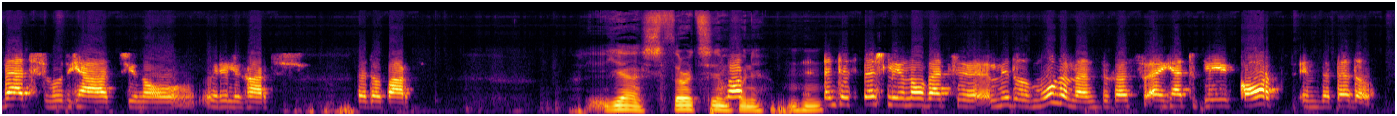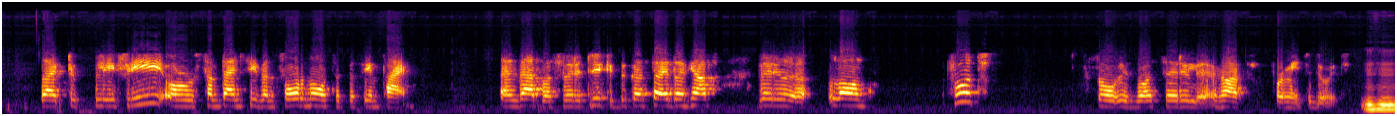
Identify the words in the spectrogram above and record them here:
that would have, you know, really hard pedal part. Yes, third symphony. Mm-hmm. And especially, you know, that uh, middle movement, because I had to play chords in the pedal, like to play three or sometimes even four notes at the same time. And that was very tricky because I don't have very uh, long foot, so it was uh, really hard for me to do it. Mm-hmm.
